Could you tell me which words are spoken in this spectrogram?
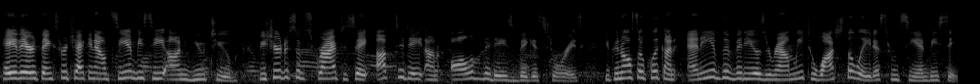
Hey there, thanks for checking out CNBC on YouTube. Be sure to subscribe to stay up to date on all of the day's biggest stories. You can also click on any of the videos around me to watch the latest from CNBC.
